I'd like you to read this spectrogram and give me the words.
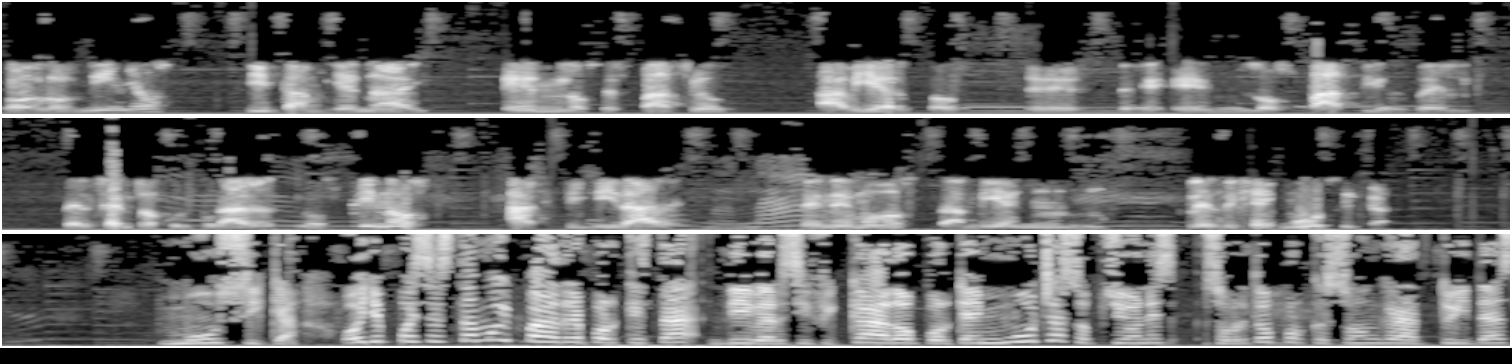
todos los niños y también hay en los espacios abiertos, este, en los patios del, del Centro Cultural Los Pinos, actividades. Tenemos también, les dije, música. Música. Oye, pues está muy padre porque está diversificado, porque hay muchas opciones, sobre todo porque son gratuitas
